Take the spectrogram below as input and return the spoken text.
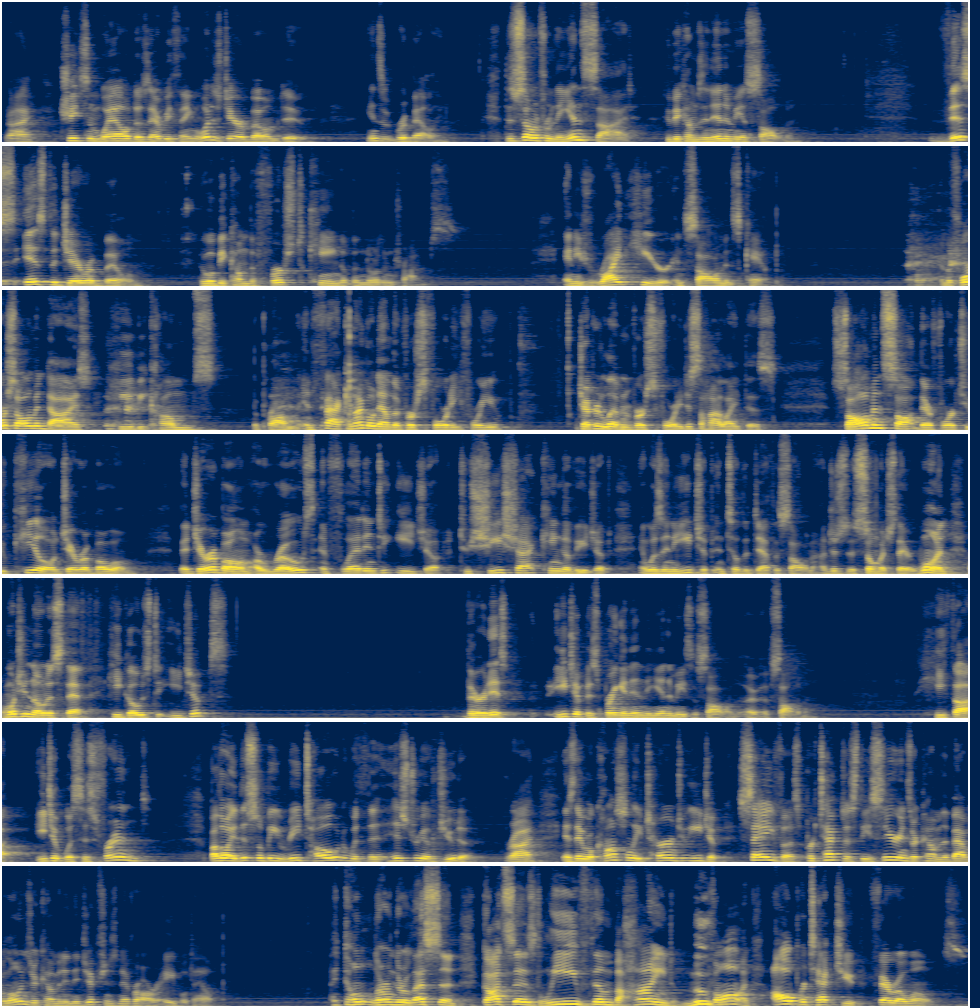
right? Treats him well, does everything. What does Jeroboam do? He ends up rebelling. This is someone from the inside who becomes an enemy of Solomon. This is the Jeroboam who will become the first king of the northern tribes and he's right here in Solomon's camp. And before Solomon dies, he becomes the problem. In fact, can I go down to verse 40 for you? Chapter 11, verse 40, just to highlight this. Solomon sought, therefore, to kill Jeroboam. But Jeroboam arose and fled into Egypt to Shishak, king of Egypt, and was in Egypt until the death of Solomon. I just there's so much there. One, I want you to notice that he goes to Egypt. There it is. Egypt is bringing in the enemies of Solomon. Uh, of Solomon. He thought Egypt was his friend. By the way, this will be retold with the history of Judah, right? As they will constantly turn to Egypt, save us, protect us. The Assyrians are coming, the Babylonians are coming, and the Egyptians never are able to help. They don't learn their lesson. God says, leave them behind, move on. I'll protect you. Pharaoh owns.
